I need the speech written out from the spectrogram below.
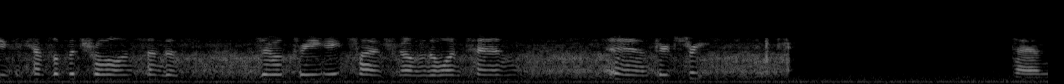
you can cancel patrol and send us 0385 from the 110 and 3rd Street. And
